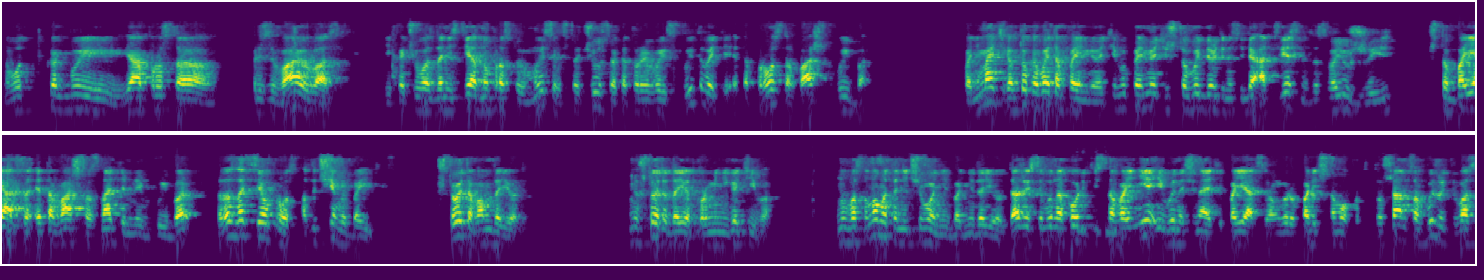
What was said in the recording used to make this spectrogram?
Ну вот, как бы, я просто призываю вас и хочу вас донести одну простую мысль, что чувства, которые вы испытываете, это просто ваш выбор. Понимаете, как только вы это поймете, вы поймете, что вы берете на себя ответственность за свою жизнь, что бояться это ваш сознательный выбор, тогда задайте себе вопрос, а зачем вы боитесь? Что это вам дает? Ну, что это дает, кроме негатива? Ну, в основном это ничего не, не дает. Даже если вы находитесь на войне и вы начинаете бояться, я вам говорю по личному опыту, то шансов выжить у вас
